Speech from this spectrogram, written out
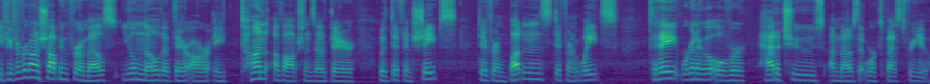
If you've ever gone shopping for a mouse, you'll know that there are a ton of options out there with different shapes, different buttons, different weights. Today, we're going to go over how to choose a mouse that works best for you.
